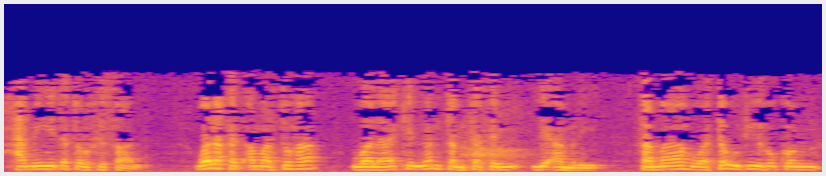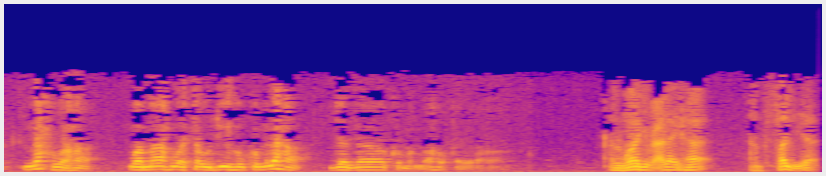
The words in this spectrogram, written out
حميدة الخصال. ولقد أمرتها ولكن لم تمتثل لأمري. فما هو توجيهكم نحوها وما هو توجيهكم لها؟ جزاكم الله خيرا. الواجب عليها أن تصلي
